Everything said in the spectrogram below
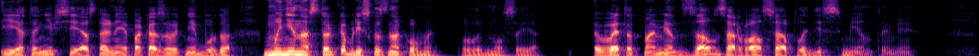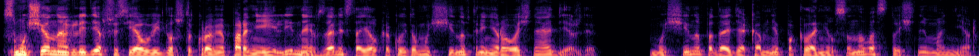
«И это не все, остальные показывать не буду. Мы не настолько близко знакомы», — улыбнулся я. В этот момент зал взорвался аплодисментами. Смущенно оглядевшись, я увидел, что кроме парней и Лины в зале стоял какой-то мужчина в тренировочной одежде. Мужчина, подойдя ко мне, поклонился на восточный манер.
